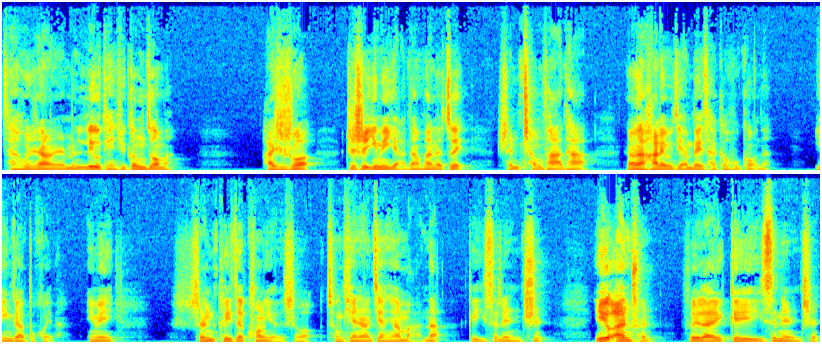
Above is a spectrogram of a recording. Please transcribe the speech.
才会让人们六天去耕作吗？还是说，只是因为亚当犯了罪？神惩罚他，让他汗流浃背才可糊口呢？应该不会的，因为神可以在旷野的时候从天上降下玛纳给以色列人吃，也有鹌鹑飞来给以色列人吃。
